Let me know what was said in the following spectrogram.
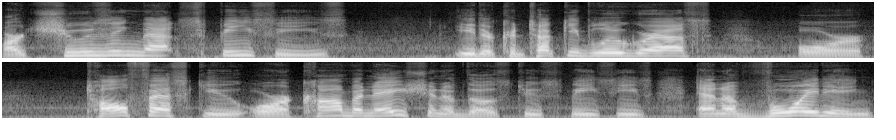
are choosing that species, either Kentucky bluegrass or tall fescue or a combination of those two species and avoiding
